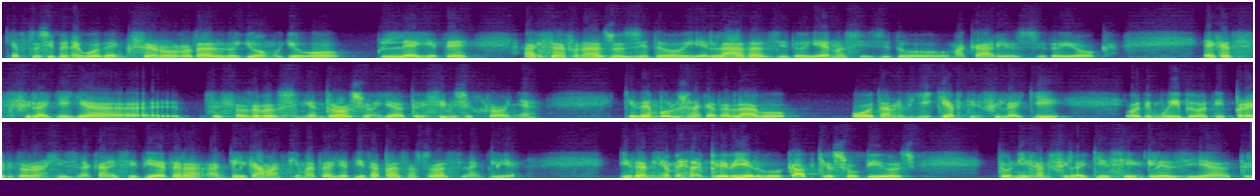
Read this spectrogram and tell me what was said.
και αυτός είπε: Εγώ δεν ξέρω, ρωτάτε το γιο μου. Και εγώ λέγεται, άρχισα να φωνάζω: Ζήτω η Ελλάδα, ζήτω η Ένωση, ζήτω ο Μακάριος, ζήτω η ΕΟΚΑ. Έκατσε στη φυλακή για, σε στρατόπεδο συγκεντρώσεων για 3,5 χρόνια και δεν μπορούσα να καταλάβω όταν βγήκε από την φυλακή ότι μου είπε ότι πρέπει τώρα να αρχίσεις να κάνεις ιδιαίτερα αγγλικά μαθήματα γιατί θα πας να σπουδάσει στην Αγγλία. Ήταν για μένα περίεργο κάποιος ο οποίος τον είχαν φυλακίσει οι Εγγλέζοι για 3,5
